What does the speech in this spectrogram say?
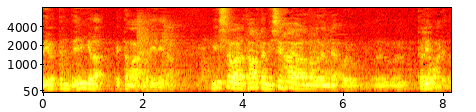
ദൈവത്തിന് ദൈവികത വ്യക്തമാക്കുന്ന രീതിയിലാണ്. ഈശോ യഥാർത്ഥ മിശിഹായാണെന്നുള്ളതിന്റെ ഒരു ഒരു ഒരു തെളിവാണിത്.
